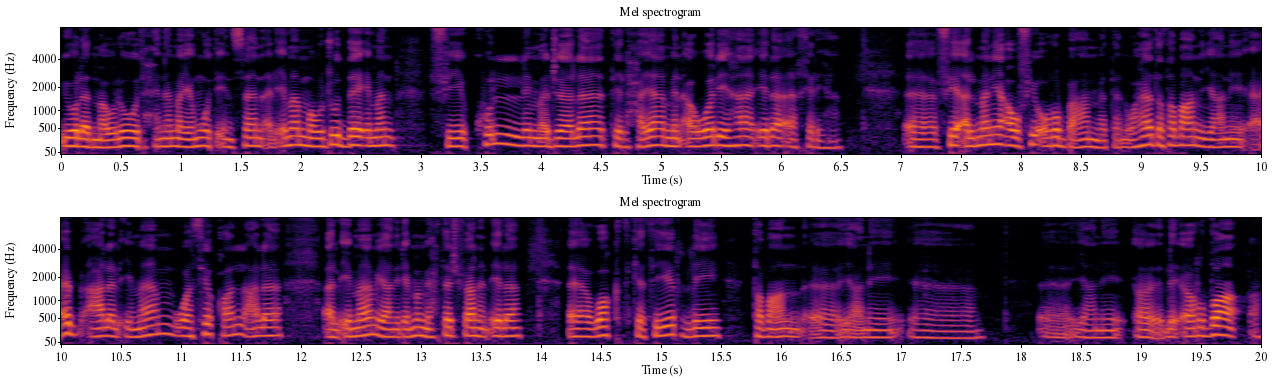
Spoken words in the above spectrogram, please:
يولد مولود حينما يموت إنسان الإمام موجود دائما في كل مجالات الحياة من أولها إلى آخرها آه، في ألمانيا أو في أوروبا عامة. وهذا طبعا يعني عبء على الإمام وثقل على الإمام. يعني الإمام يحتاج فعلا إلى آه، وقت كثير ل طبعا آه، يعني آه، آه، يعني آه، لإرضاء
